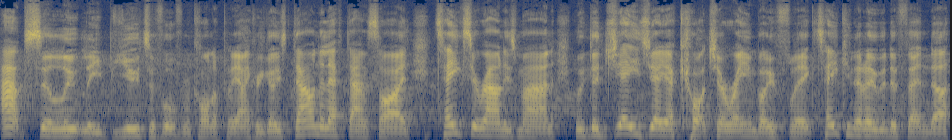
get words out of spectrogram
Absolutely beautiful from Konoplyanka. He goes down the left-hand side, takes it around his man with the JJ Okocha rainbow flick, taking it over defender,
